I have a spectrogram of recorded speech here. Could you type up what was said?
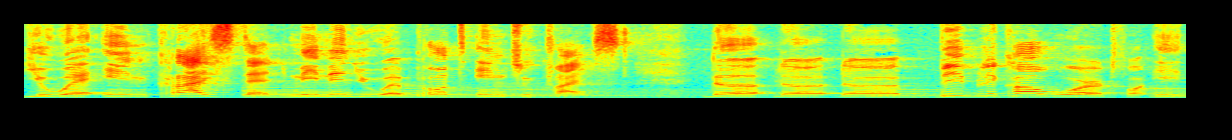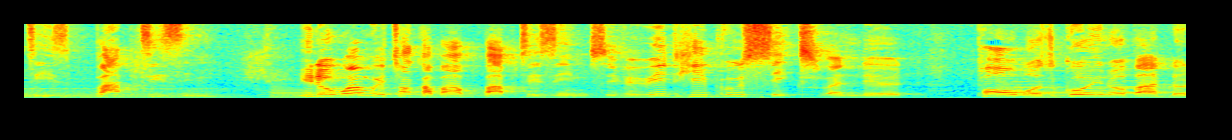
you were in Christed, meaning you were brought into Christ. The, the, the biblical word for it is baptism. You know, when we talk about baptisms, if you read Hebrews 6, when the Paul was going over the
